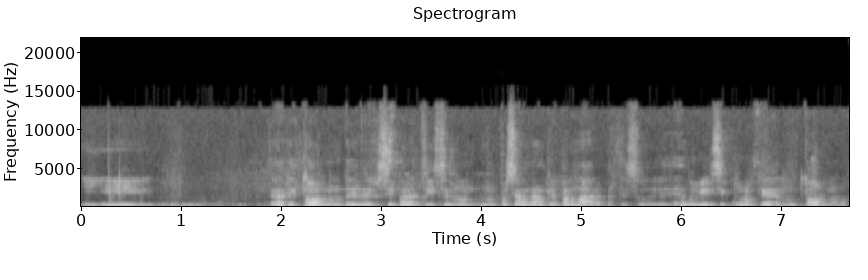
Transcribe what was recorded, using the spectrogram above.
I, il ritorno dei separatisti non, non possiamo neanche parlare perché so- e lui è sicuro che non tornano.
